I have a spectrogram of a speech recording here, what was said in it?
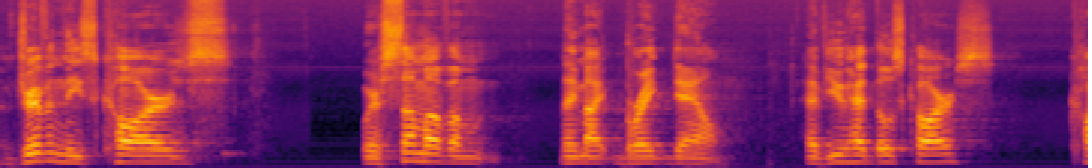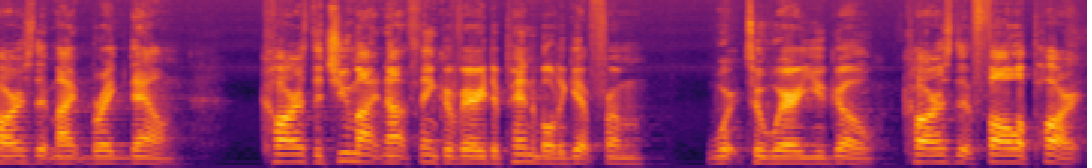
I've driven these cars where some of them they might break down. Have you had those cars? Cars that might break down. Cars that you might not think are very dependable to get from to where you go. Cars that fall apart.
